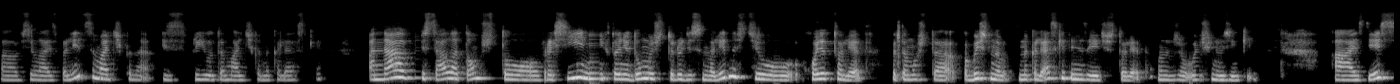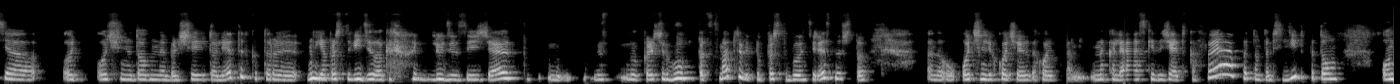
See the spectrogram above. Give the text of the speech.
а, взяла из больницы мальчика, на, из приюта мальчика на коляске, она писала о том, что в России никто не думает, что люди с инвалидностью ходят в туалет, потому что обычно на коляске ты не заедешь в туалет, он же очень узенький. А здесь э, очень удобные большие туалеты, в которые, ну, я просто видела, как люди заезжают, ну, короче, глупо подсматривать, но просто было интересно, что ну, очень легко человек заходит там, на коляске, заезжает в кафе, потом там сидит, потом он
